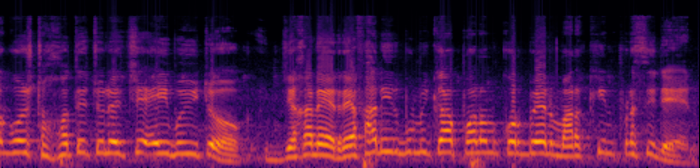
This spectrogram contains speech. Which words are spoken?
আগস্ট হতে চলেছে এই বৈঠক, যেখানে রেফারির ভূমিকা পালন করবেন মার্কিন প্রেসিডেন্ট।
